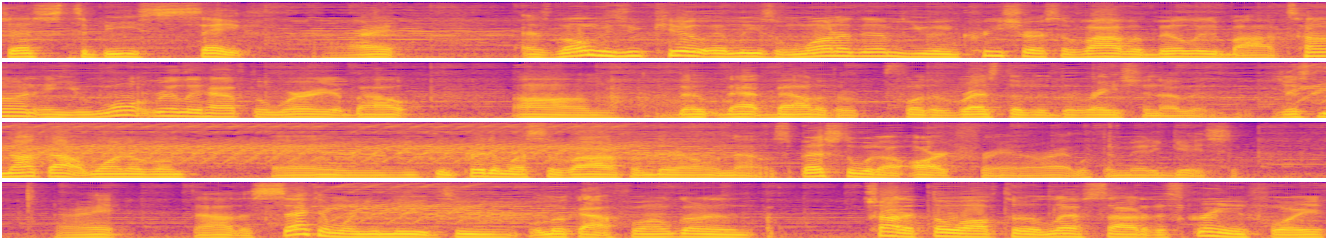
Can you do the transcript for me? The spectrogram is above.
just to be safe. All right. As long as you kill at least one of them, you increase your survivability by a ton, and you won't really have to worry about um, the, that battle the, for the rest of the duration of it. Just knock out one of them, and you can pretty much survive from there on out, especially with an arc friend, all right, with the mitigation. All right. Now, the second one you need to look out for, I'm going to try to throw off to the left side of the screen for you.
